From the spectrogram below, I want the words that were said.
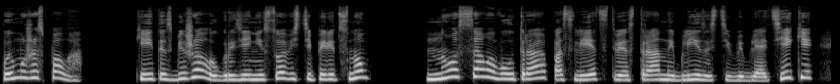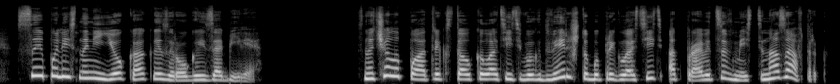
Пэм уже спала. Кейт избежала угрызений совести перед сном, но с самого утра последствия странной близости в библиотеке сыпались на нее, как из рога изобилия. Сначала Патрик стал колотить в их дверь, чтобы пригласить отправиться вместе на завтрак.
